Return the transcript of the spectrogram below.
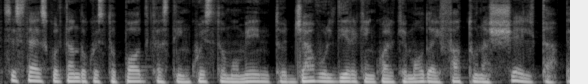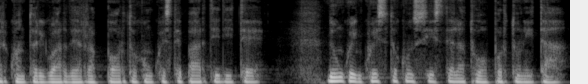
Se stai ascoltando questo podcast in questo momento, già vuol dire che in qualche modo hai fatto una scelta per quanto riguarda il rapporto con queste parti di te. Dunque in questo consiste la tua opportunità.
